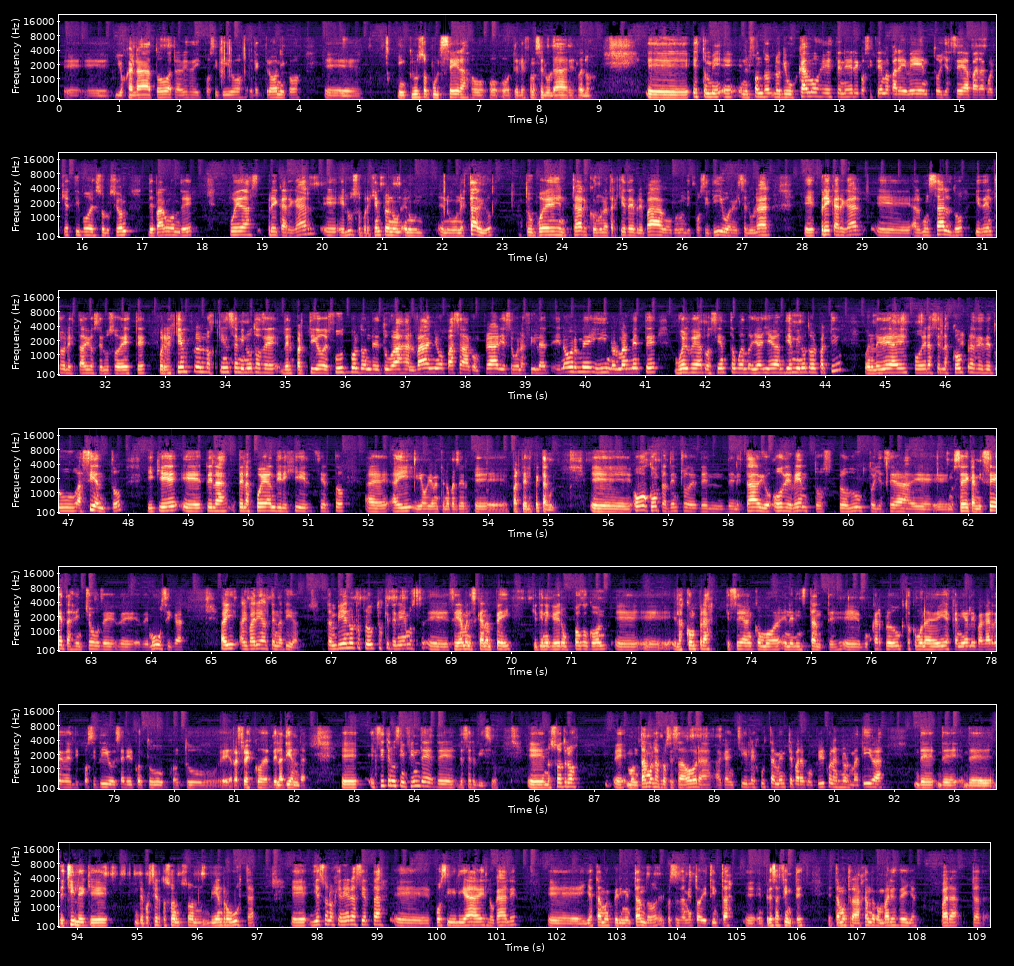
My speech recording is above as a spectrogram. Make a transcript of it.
y ojalá todo a través de dispositivos electrónicos incluso pulseras o, teléfonos celulares, reloj. Eh, esto eh, en el fondo lo que buscamos es tener ecosistema para eventos, ya sea para cualquier tipo de solución de pago donde puedas precargar eh, el uso, por ejemplo, en, un, en un estadio. Tú puedes entrar con una tarjeta de prepago, con un dispositivo en el celular, eh, precargar eh, algún saldo y dentro del estadio hacer uso de este. Por ejemplo, en los 15 minutos de, del partido de fútbol donde tú vas al baño, pasas a comprar y haces una fila enorme y normalmente vuelves a tu asiento cuando ya llegan 10 minutos del partido. Bueno, la idea es poder hacer las compras desde tu asiento y que eh, te, la, te, las puedan dirigir, ¿cierto? Ahí y obviamente no perder parte del espectáculo eh, o compras dentro de, del, estadio o de eventos, productos, ya sea, eh, no sé, camisetas en shows de, música. Hay, varias alternativas. También otros productos que tenemos eh, se llaman Scan and Pay, que tiene que ver un poco con eh, las compras que sean como en el instante, buscar productos como una bebida, escanearla y pagar desde el dispositivo y salir con tu, con tu refresco de la tienda. Eh, existen un sinfín de, de, de servicios. Eh, nosotros eh, montamos la procesadora acá en Chile justamente para cumplir con las normativas de, de Chile, que de por cierto son, son bien robustas, eh, y eso nos genera ciertas eh, posibilidades locales. ya estamos experimentando el procesamiento de distintas empresas fintech, estamos trabajando con varias de ellas para tratar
